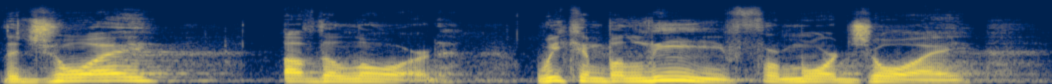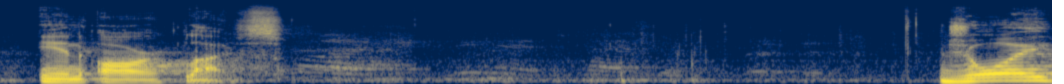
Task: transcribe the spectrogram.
the joy of the Lord. We can believe for more joy in our lives. Joy,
